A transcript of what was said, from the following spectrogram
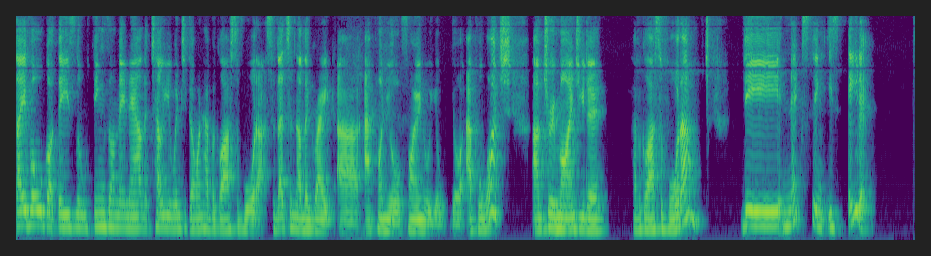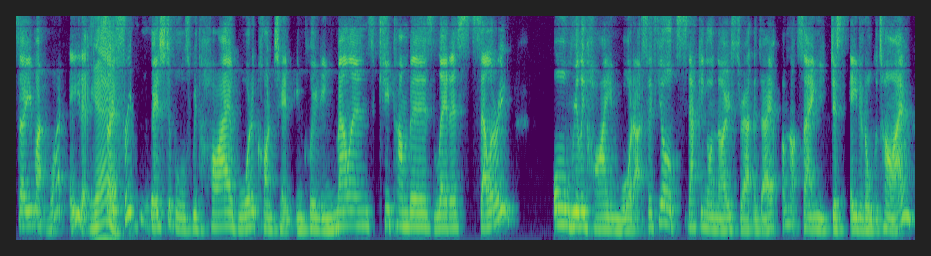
they've all got these little things on there now that tell you when to go and have a glass of water. So that's another great uh, app on your phone or your, your Apple Watch um, to remind you to have a glass of water. The next thing is eat it. So you might what? Eat it. Yeah. So fruits and vegetables with high water content, including melons, cucumbers, lettuce, celery, all really high in water. So if you're snacking on those throughout the day, I'm not saying you just eat it all the time,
